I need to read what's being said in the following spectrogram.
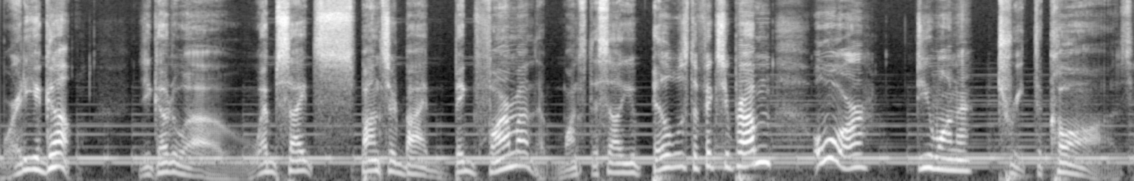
Where do you go? Do you go to a website sponsored by Big Pharma that wants to sell you pills to fix your problem? Or do you want to treat the cause?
